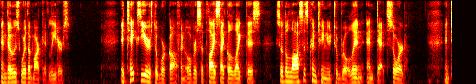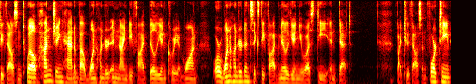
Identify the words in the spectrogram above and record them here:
And those were the market leaders. It takes years to work off an oversupply cycle like this, so the losses continued to roll in and debt soared. In 2012, Hanjin had about 195 billion Korean won, or 165 million USD in debt. By 2014,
